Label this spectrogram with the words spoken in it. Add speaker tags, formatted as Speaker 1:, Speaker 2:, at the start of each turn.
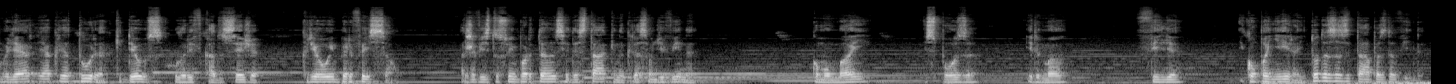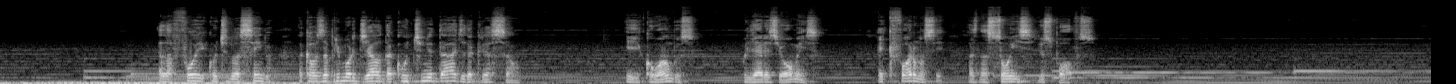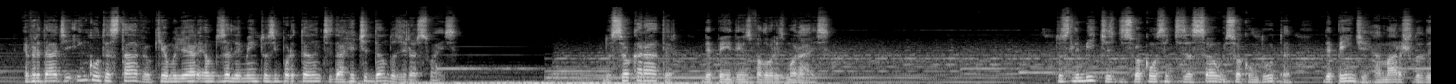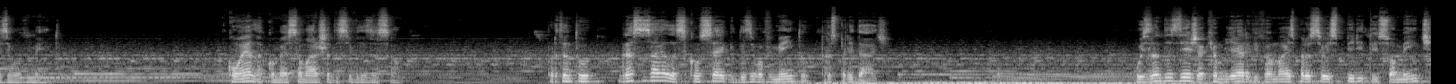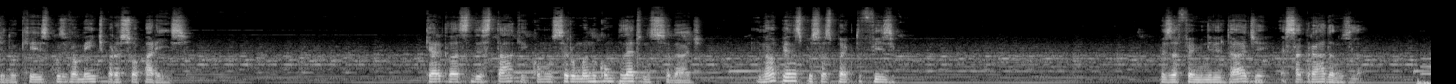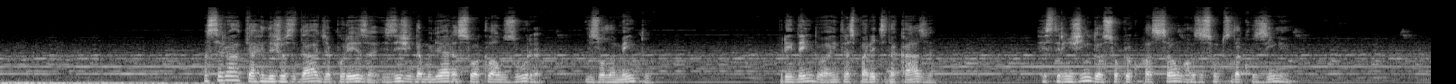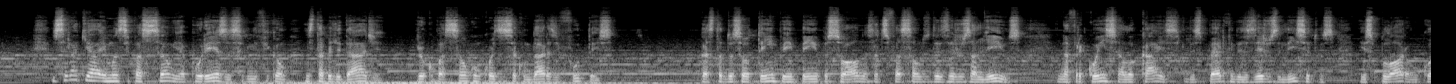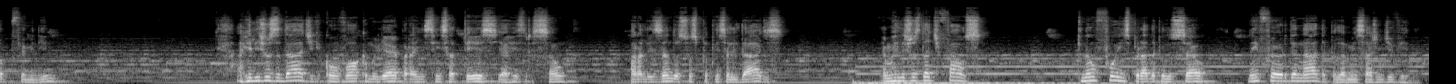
Speaker 1: mulher é a criatura que Deus, glorificado seja, criou em perfeição. Haja visto sua importância e destaque na criação divina, como mãe, esposa, irmã, filha e companheira em todas as etapas da vida. Ela foi e continua sendo a causa primordial da continuidade da criação. E, com ambos, mulheres e homens, é que formam-se as nações e os povos. É verdade incontestável que a mulher é um dos elementos importantes da retidão das gerações. Do seu caráter dependem os valores morais. Dos limites de sua conscientização e sua conduta depende a marcha do desenvolvimento. Com ela começa a marcha da civilização. Portanto, graças a ela se consegue desenvolvimento e prosperidade. O Islã deseja que a mulher viva mais para o seu espírito e sua mente do que exclusivamente para sua aparência. Quer que ela se destaque como um ser humano completo na sociedade, e não apenas por seu aspecto físico. Pois a feminilidade é sagrada no Islã. Mas será que a religiosidade e a pureza exigem da mulher a sua clausura, isolamento, prendendo-a entre as paredes da casa restringindo a sua preocupação aos assuntos da cozinha? E será que a emancipação e a pureza significam instabilidade, preocupação com coisas secundárias e fúteis, gastando seu tempo e empenho pessoal na satisfação dos desejos alheios e na frequência a locais que despertem desejos ilícitos e exploram o corpo feminino? A religiosidade que convoca a mulher para a insensatez e a restrição, paralisando as suas potencialidades, é uma religiosidade falsa, que não foi inspirada pelo céu, nem foi ordenada pela mensagem divina.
